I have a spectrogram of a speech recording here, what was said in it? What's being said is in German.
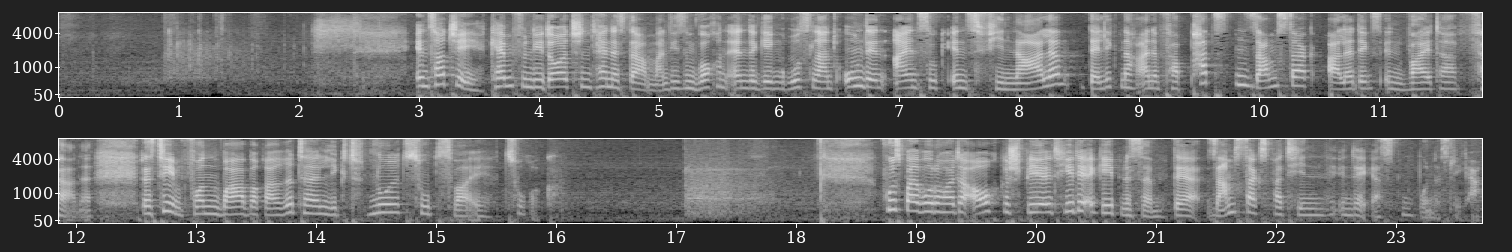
In Sochi kämpfen die deutschen Tennisdamen an diesem Wochenende gegen Russland um den Einzug ins Finale. Der liegt nach einem verpatzten Samstag allerdings in weiter Ferne. Das Team von Barbara Ritter liegt 0 zu 2 zurück. Fußball wurde heute auch gespielt. Hier die Ergebnisse der Samstagspartien in der ersten Bundesliga.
